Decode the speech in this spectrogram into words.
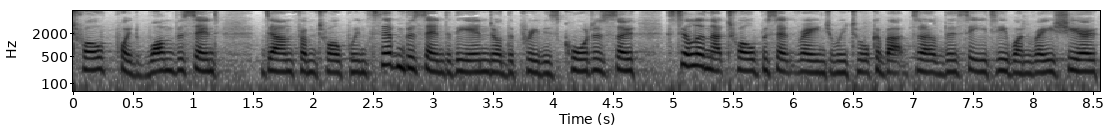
12.1%, down from 12.7% at the end of the previous quarter. So, still in that 12% range when we talk about uh, the CET1 ratio.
